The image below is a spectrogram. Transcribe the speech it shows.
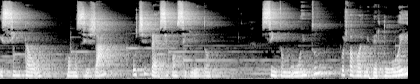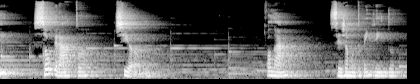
e sinta-o como se já o tivesse conseguido. Sinto muito, por favor me perdoe, sou grato, te amo. Olá, seja muito bem-vindo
